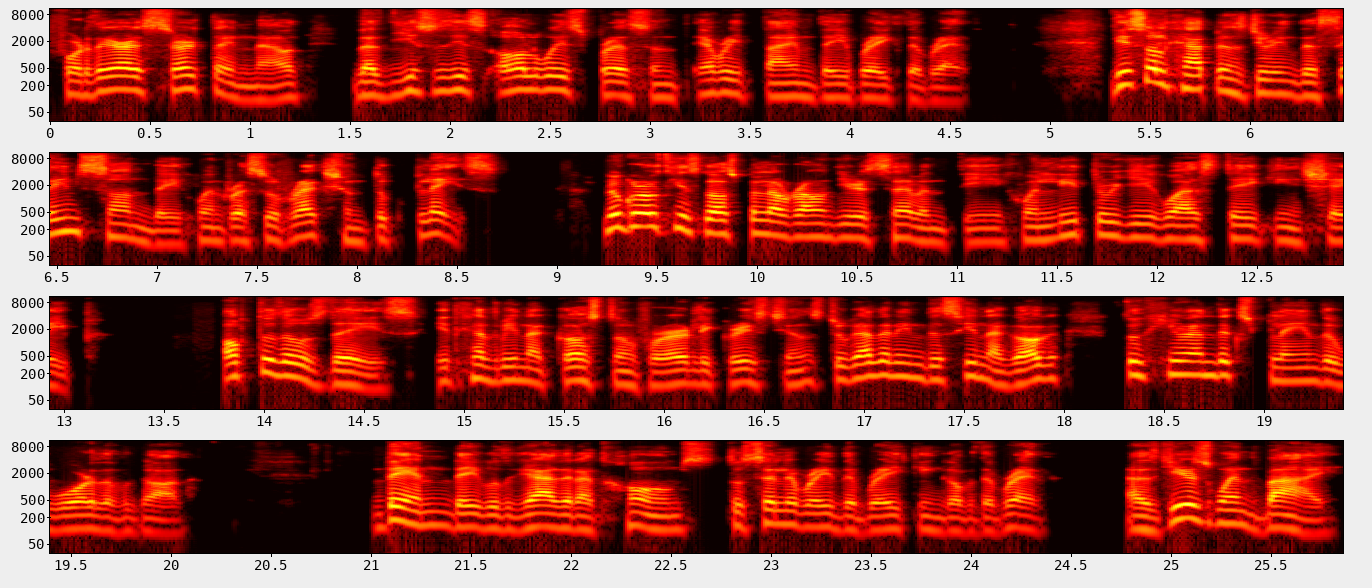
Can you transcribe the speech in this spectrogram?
for they are certain now that Jesus is always present every time they break the bread. This all happens during the same Sunday when resurrection took place. Luke wrote his gospel around year 70 when liturgy was taking shape. Up to those days, it had been a custom for early Christians to gather in the synagogue to hear and explain the Word of God. Then they would gather at homes to celebrate the breaking of the bread. As years went by,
